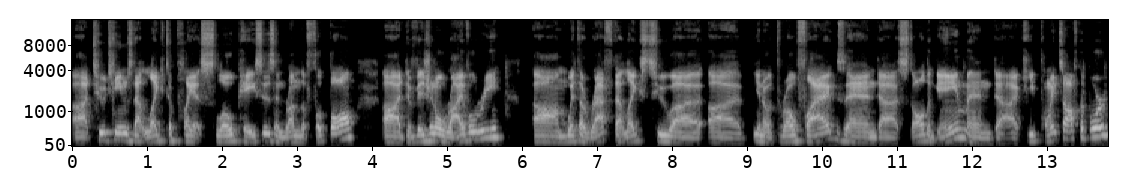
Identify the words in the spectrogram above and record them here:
Uh, two teams that like to play at slow paces and run the football. Divisional rivalry um, with a ref that likes to, uh, uh, you know, throw flags and uh, stall the game and uh, keep points off the board.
